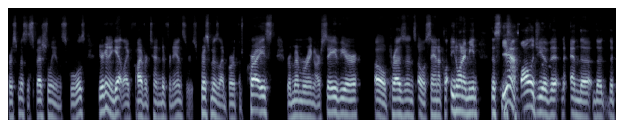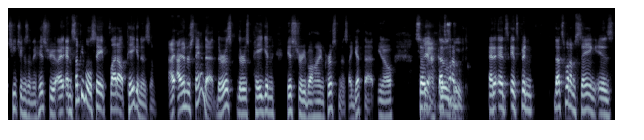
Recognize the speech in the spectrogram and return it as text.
Christmas, especially in schools, you're going to get like five or 10 different answers. Christmas, like birth of Christ, remembering our Savior, oh, presents, oh, Santa Claus. You know what I mean? The, the Yeah. symbology of it and the, the, the teachings and the history. And some people will say flat out paganism. I, I understand that there is there is pagan history behind Christmas. I get that, you know. So yeah, that's what I'm, moved. and it's it's been that's what i'm saying is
